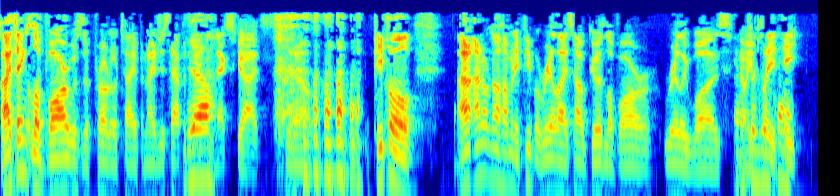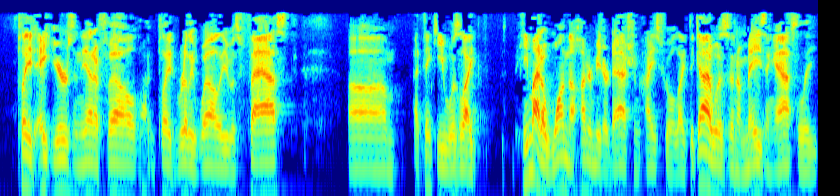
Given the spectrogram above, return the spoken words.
I think LeVar was the prototype, and I just happened to be the next guy. You know, people. I, I don't know how many people realize how good LeVar really was. You That's know, he played eight played eight years in the NFL and played really well. He was fast. Um, I think he was like he might have won the hundred meter dash in high school. Like the guy was an amazing athlete,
